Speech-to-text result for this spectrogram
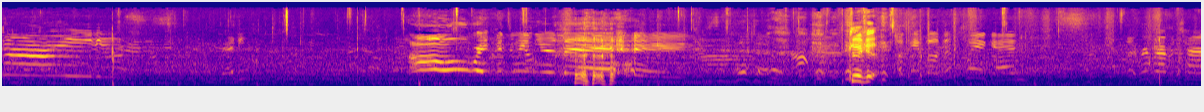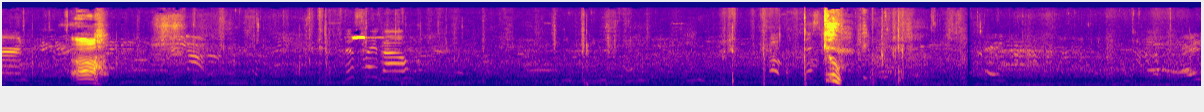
Nice. Ready? Oh, right between your legs. Kick it. okay, Bo, this way again. Let River have a turn. Ah. Oh, This way, Bo. Oh, this go. way. Ready?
